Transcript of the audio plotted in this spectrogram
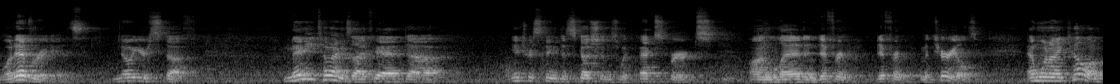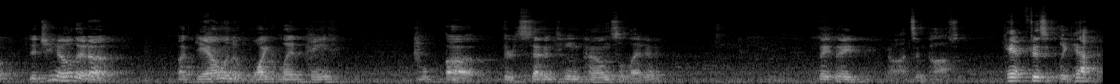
whatever it is, know your stuff. Many times I've had uh, interesting discussions with experts on lead and different, different materials, and when I tell them, did you know that a, a gallon of white lead paint uh, there's 17 pounds of lead in it? They, they, no, it's impossible. Can't physically happen.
